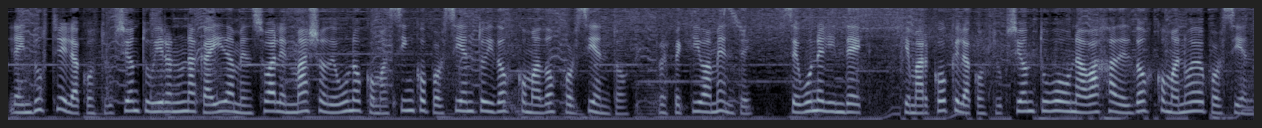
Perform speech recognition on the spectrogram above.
la industria y la construcción tuvieron una caída mensual en mayo de 1,5% y 2,2%, respectivamente, según el INDEC, que marcó que la construcción tuvo una baja del 2,9%.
